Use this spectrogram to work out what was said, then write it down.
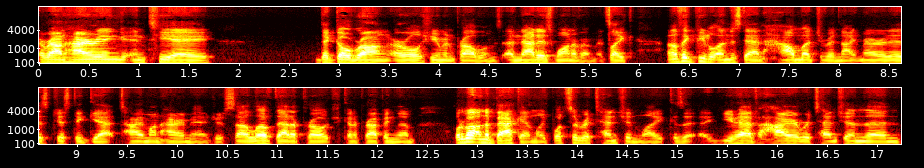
around hiring and TA that go wrong are all human problems, and that is one of them. It's like I don't think people understand how much of a nightmare it is just to get time on hiring managers. So I love that approach, kind of prepping them. What about on the back end? Like, what's the retention like? Because uh, you have higher retention than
